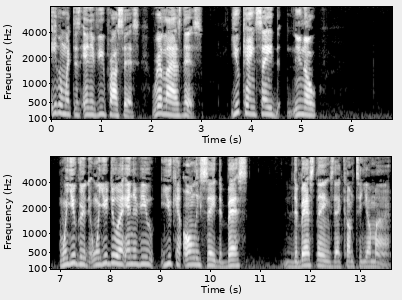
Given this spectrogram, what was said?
Even with this interview process, realize this. You can't say, you know, when you could when you do an interview, you can only say the best the best things that come to your mind.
